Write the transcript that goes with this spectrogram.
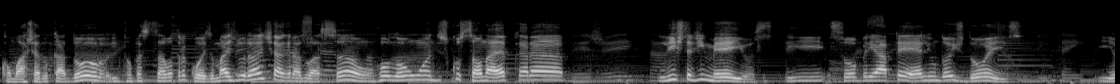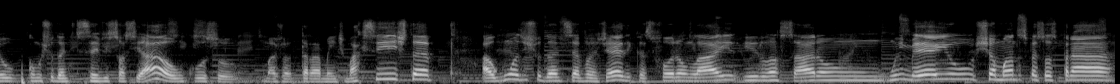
como arte educador, então pesquisava outra coisa. Mas durante a graduação rolou uma discussão, na época era lista de e-mails e sobre a PL 122. E eu, como estudante de serviço social, um curso majoritariamente marxista, algumas estudantes evangélicas foram lá e, e lançaram um e-mail chamando as pessoas para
